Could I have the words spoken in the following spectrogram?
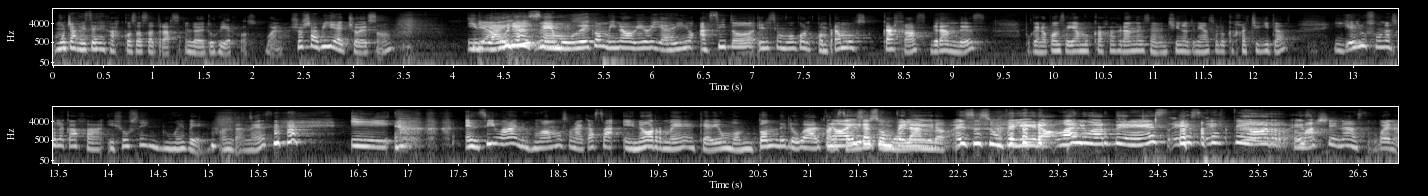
muchas veces dejas cosas atrás en lo de tus viejos. Bueno, yo ya había hecho eso. Y, de ahí así- me mudé con mi novio y ahí así todo, él se mudó con, compramos cajas grandes, porque no conseguíamos cajas grandes, en el chino tenían solo cajas chiquitas, y él usó una sola caja y yo usé nueve, ¿entendés? y encima nos mudamos a una casa enorme, que había un montón de lugar para no, seguir eso es un peligro, eso es un peligro. Más lugar tenés, es, es peor. es- Más llenas, bueno.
